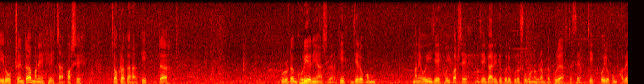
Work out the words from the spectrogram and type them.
এই রোড ট্রেনটা মানে এই চারপাশে চক্রাকার আর কি, এটা পুরোটা ঘুরিয়ে নিয়ে আসবে আর কি, যেরকম মানে ওই যে ওই পাশে যে গাড়িতে করে পুরো সুবর্ণগ্রামটা ঘুরে আসতেছে, ঠিক ওই রকমভাবে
